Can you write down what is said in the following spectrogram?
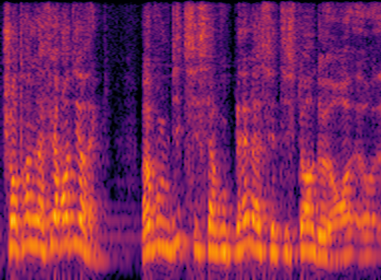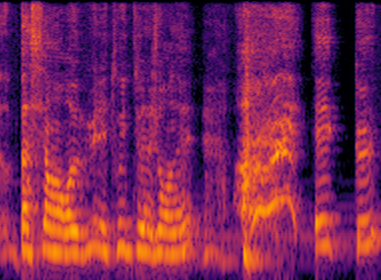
Je suis en train de la faire en direct. Ah, vous me dites si ça vous plaît, là, cette histoire de passer en revue les tweets de la journée. et que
